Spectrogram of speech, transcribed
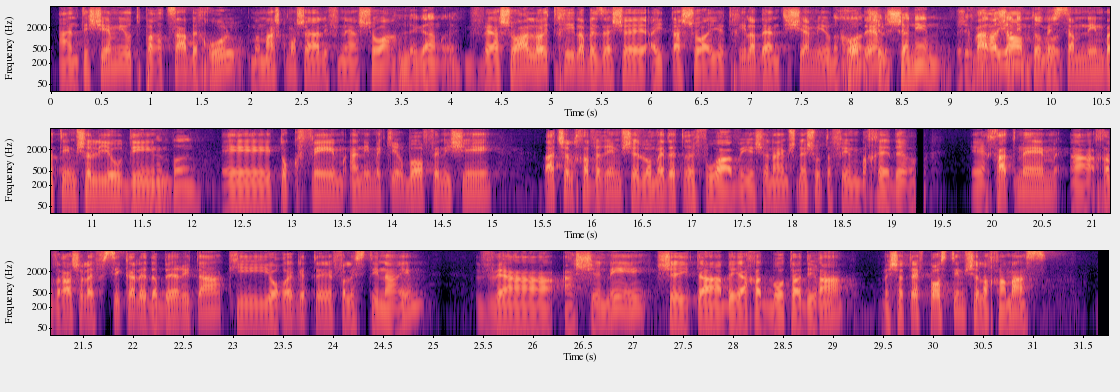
האנטישמיות פרצה בחו"ל, ממש כמו שהיה לפני השואה. לגמרי. והשואה לא התחילה בזה שהייתה שואה, היא התחילה באנטישמיות נכון, קודם. נכון, של שנים. וכבר היום מסמנים בתים של יהודים. נכון. אה, תוקפים. אני מכיר באופן אישי בת של חברים שלומדת רפואה, והיא ישנה עם שני שותפים בחדר. אחת מהם, החברה שלה הפסיקה לדבר איתה כי היא הורגת אה, פלסטינאים, והשני שאיתה ביחד באותה דירה, משתף פוסטים של החמאס.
